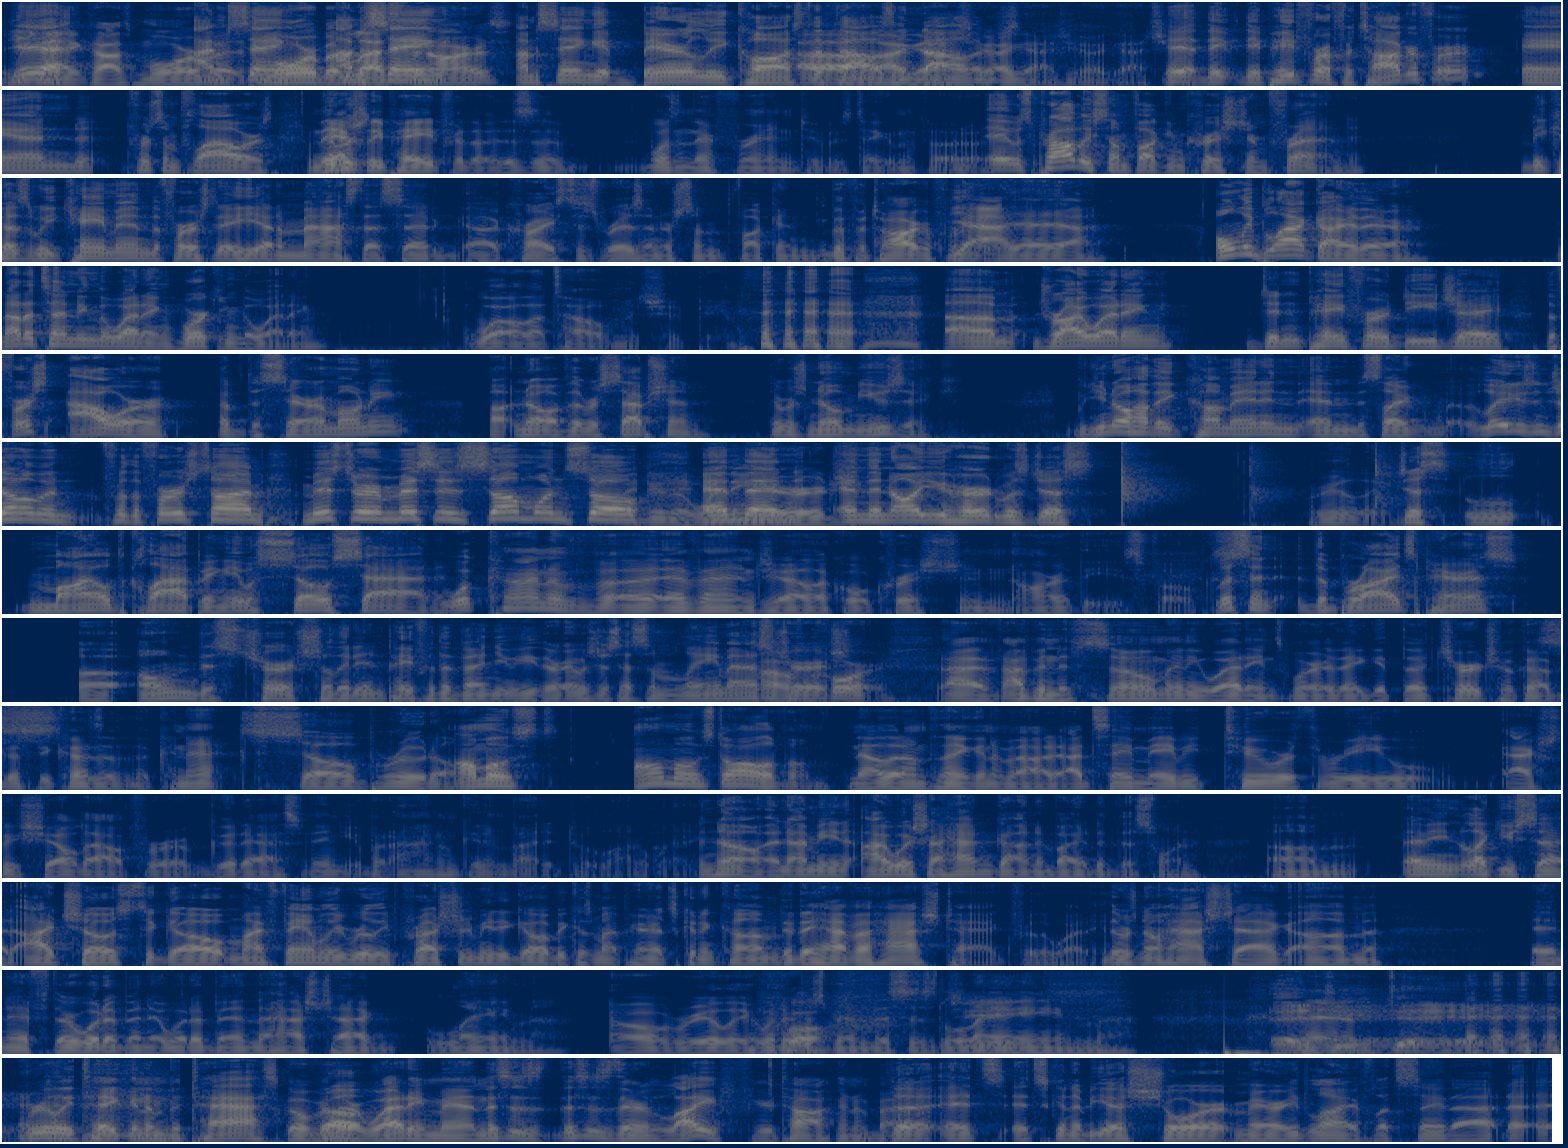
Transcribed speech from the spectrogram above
You Yeah, saying it cost more, I'm but saying more, but I'm less saying, than ours. I'm saying it barely cost a Oh, thousand I got you. dollars. I got you. I got you. Yeah, they, they paid for a photographer and for some flowers. they There was- actually paid for the. This is a wasn't their friend who was taking the photos. it was probably some fucking Christian friend. Because we came in the first day, he had a mask that said uh, "Christ is risen" or some fucking the photographer. yeah, yeah, yeah. Only black guy there, not attending the wedding, working the wedding. Well, that's how it should be. um, dry wedding didn't pay for a DJ. The first hour of the ceremony, uh, no, of the reception, there was no music. You know how they come in and, and it's like, ladies and gentlemen, for the first time, Mr. and Mrs. Someone so, They do the and then dirge. and then all you heard was just Really. just l- mild clapping. It was so sad. What kind of uh, evangelical Christian are these folks? Listen, the bride's parents uh, owned this church, so they didn't pay for the venue either. It was just at some lame ass Oh, church. of course. I've I've been to so many weddings where they get the church hookup just because of the connect. So brutal. Almost almost all of them. Now that I'm thinking about it, I'd say maybe two or three actually shelled out for a good ass venue, but I don't get invited to a lot of weddings. No, and I mean, I wish I hadn't gotten invited to this one. Um, I mean, like you said, I chose to go. My family really pressured me to go because my parents couldn't come. Did they have a hashtag for the wedding? There was no hashtag. Um, and if there would have been, it would have been the hashtag lame. oh, really? It would have just been this is lame. Man. really taking them to task over Bro. their wedding, man. This is this is their life you're talking about. The it's it's gonna be a short married life. Let's say that. Uh,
